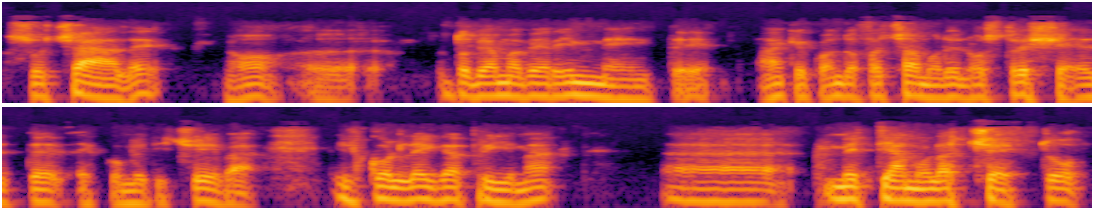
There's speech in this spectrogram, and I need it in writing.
sociale no? eh, dobbiamo avere in mente anche quando facciamo le nostre scelte e come diceva il collega prima, eh, mettiamo l'accetto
